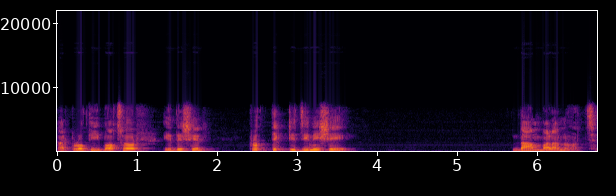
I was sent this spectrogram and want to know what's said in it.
আর প্রতি বছর এদেশের প্রত্যেকটি জিনিসে দাম বাড়ানো হচ্ছে।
